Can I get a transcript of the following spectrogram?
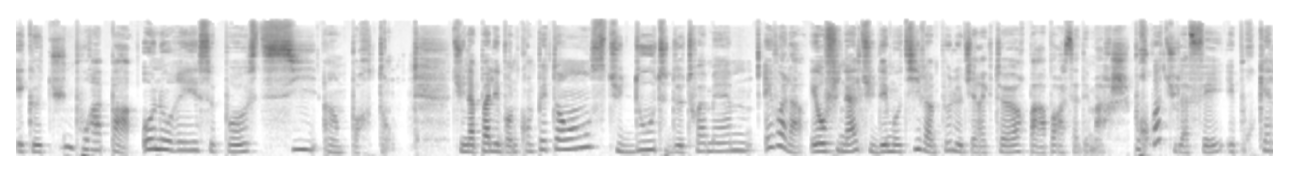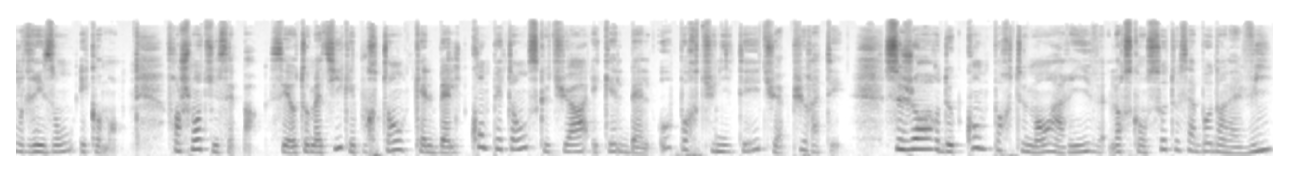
et que tu ne pourras pas honorer ce poste si important. Tu n'as pas les bonnes compétences, tu doutes de toi-même et voilà. Et au final, tu démotives un peu le directeur par rapport à sa démarche. Pourquoi tu l'as fait et pour quelles raisons et comment? Franchement, tu ne sais pas. C'est automatique et pourtant, quelle belle compétence que tu as et quelle belle tu as pu rater. Ce genre de comportement arrive lorsqu'on s'auto-sabote dans la vie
